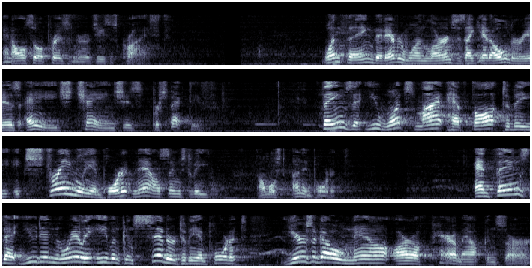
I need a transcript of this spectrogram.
and also a prisoner of Jesus Christ. One thing that everyone learns as they get older is age changes perspective. Things that you once might have thought to be extremely important now seems to be almost unimportant. And things that you didn't really even consider to be important years ago now are of paramount concern.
